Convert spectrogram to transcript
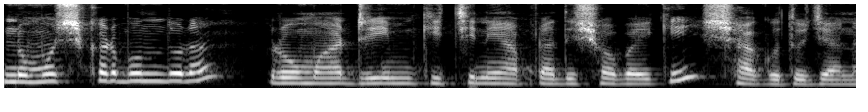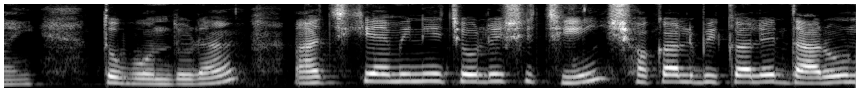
নমস্কার বন্ধুরা, রোমা ড্রিম কিচেনে আপনাদের সবাইকে স্বাগত জানাই। তো বন্ধুরা, আজকে আমি নিয়ে চলে এসেছি সকাল বিকালের দারুণ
